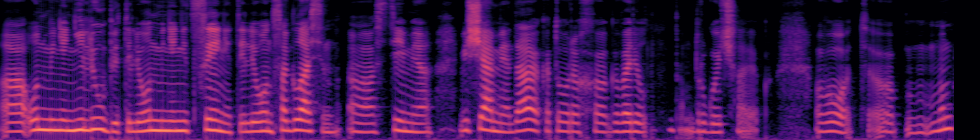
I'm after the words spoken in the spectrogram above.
а, он меня не любит, или он меня не ценит, или он согласен uh, с теми вещами, да, о которых uh, говорил там, другой человек. Вот. Э, он,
